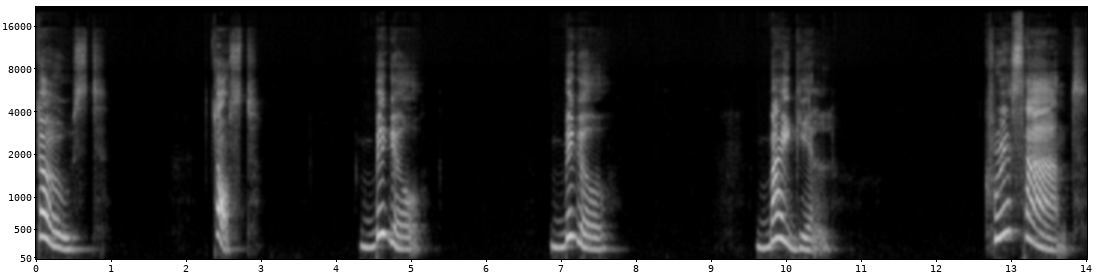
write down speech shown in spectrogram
Toast. Tost. Bigel. Bigel. Bigel. crescent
